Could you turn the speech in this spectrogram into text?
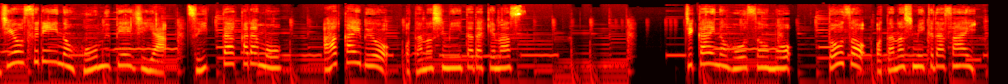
ラジオ3のホームページやツイッターからもアーカイブをお楽しみいただけます次回の放送もどうぞお楽しみください。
